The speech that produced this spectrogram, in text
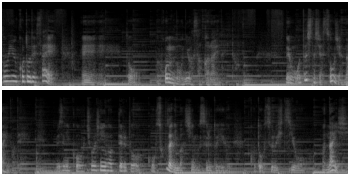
そういうことでさええーと、本能には逆らえないと。でも私たちはそうじゃないの。別にこう調子に乗ってるとこう即座にバッシングするということをする必要はないし、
